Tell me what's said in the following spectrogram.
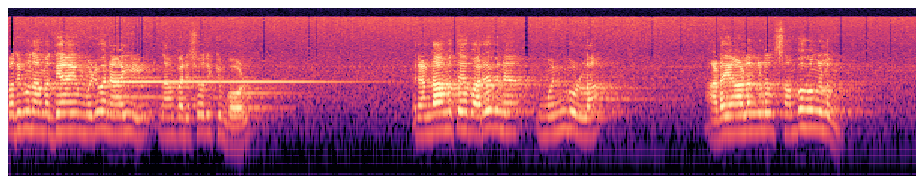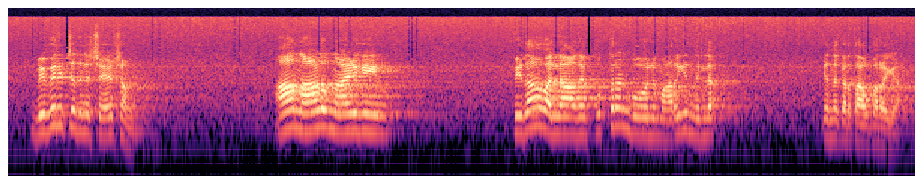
പതിമൂന്നാം അധ്യായം മുഴുവനായി നാം പരിശോധിക്കുമ്പോൾ രണ്ടാമത്തെ വരവിന് മുൻപുള്ള അടയാളങ്ങളും സംഭവങ്ങളും വിവരിച്ചതിന് ശേഷം ആ നാളും നാഴികയും പിതാവല്ലാതെ പുത്രൻ പോലും അറിയുന്നില്ല. എന്ന് കർത്താവ് പറയുകയാണ്.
